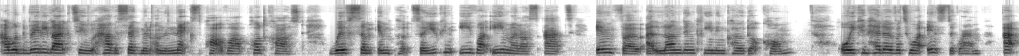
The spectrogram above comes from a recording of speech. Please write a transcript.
I would really like to have a segment on the next part of our podcast with some input. So you can either email us at info at londoncleaningco.com or you can head over to our Instagram at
